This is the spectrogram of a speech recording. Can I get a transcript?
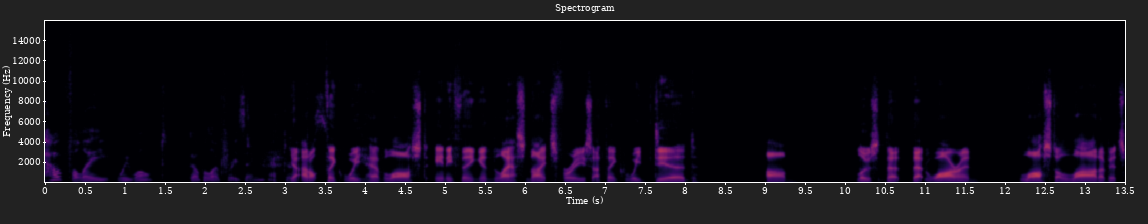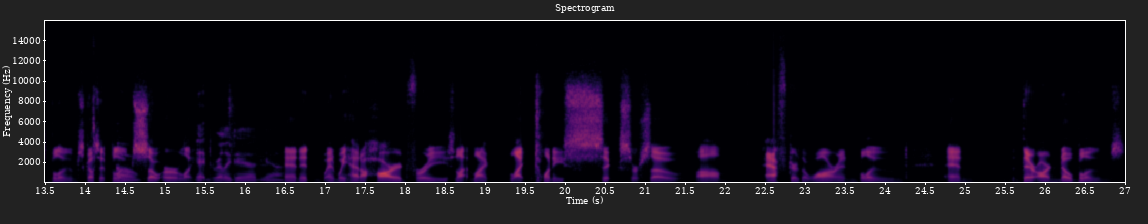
hopefully we won't go below freezing after. Yeah, I don't think we have lost anything in last night's freeze. I think we did um, lose that that Warren lost a lot of its blooms because it bloomed Oh. so early, It really did. Yeah. and it and we had a hard freeze like like like 26 or so um, after the Warren bloomed, and there are no blooms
